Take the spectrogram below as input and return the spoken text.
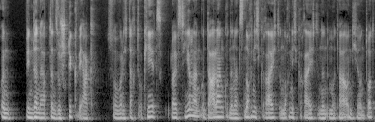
Und bin dann, habe dann so Stückwerk. So, weil ich dachte, okay, jetzt läufst du hier lang und da lang und dann hat es noch nicht gereicht und noch nicht gereicht und dann immer da und hier und dort.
